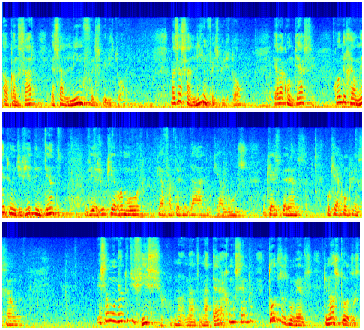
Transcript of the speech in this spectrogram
alcançar essa linfa espiritual. Mas essa linfa espiritual, ela acontece quando realmente o indivíduo entende, veja, o que é o amor, o que é a fraternidade, o que é a luz, o que é a esperança, o que é a compreensão. Esse é um momento difícil na, na Terra, como sempre, todos os momentos que nós todos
